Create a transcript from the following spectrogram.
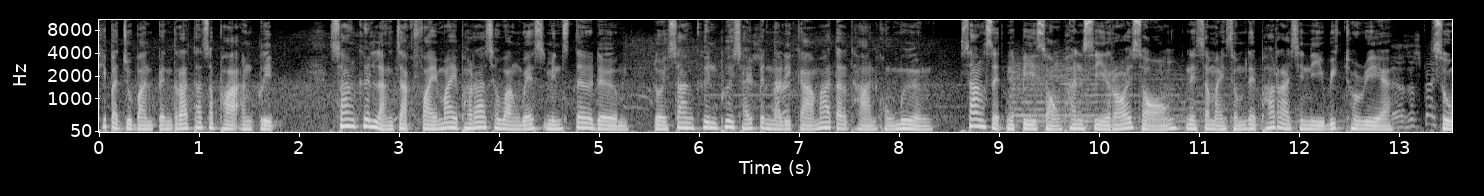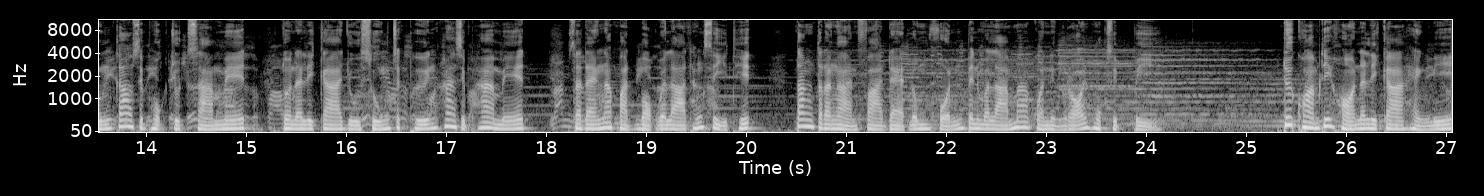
ที่ปัจจุบันเป็นรัฐสภาอังกฤษ สร้างขึ้นหลังจากไฟไหม้พระราชวังเวสต์มินสเตอร์เดิม โดยสร้างขึ้นเพื่อใช้เป็นนาฬิกามาตรฐานของเมือง สร้างเสร็จในปี 2402 ในสมัยสมเด็จพระราชินีวิกตอเรีย สูง 96.3 เมตร ตัวนาฬิกาอยู่สูงจากพื้น 55 เมตร แสดงหน้าปัดบอกเวลาทั้ง 4 ทิศ ตั้งตระหง่านฝ่าแดดลมฝนเป็นเวลามากกว่า 160 ปี ด้วยความที่หอนาฬิกาแห่งนี้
